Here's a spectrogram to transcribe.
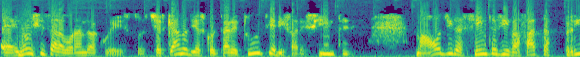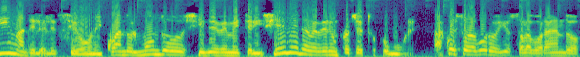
Eh, noi si sta lavorando a questo, cercando di ascoltare tutti e di fare sintesi, ma oggi la sintesi va fatta prima delle elezioni, quando il mondo si deve mettere insieme e deve avere un progetto comune. A questo lavoro io sto lavorando,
